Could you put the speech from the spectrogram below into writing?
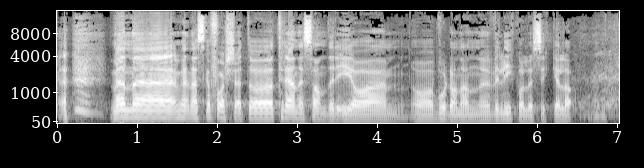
men, men, jeg skal fortsette å trene Sander i å, og hvordan han vedlikeholder sykkel. da.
